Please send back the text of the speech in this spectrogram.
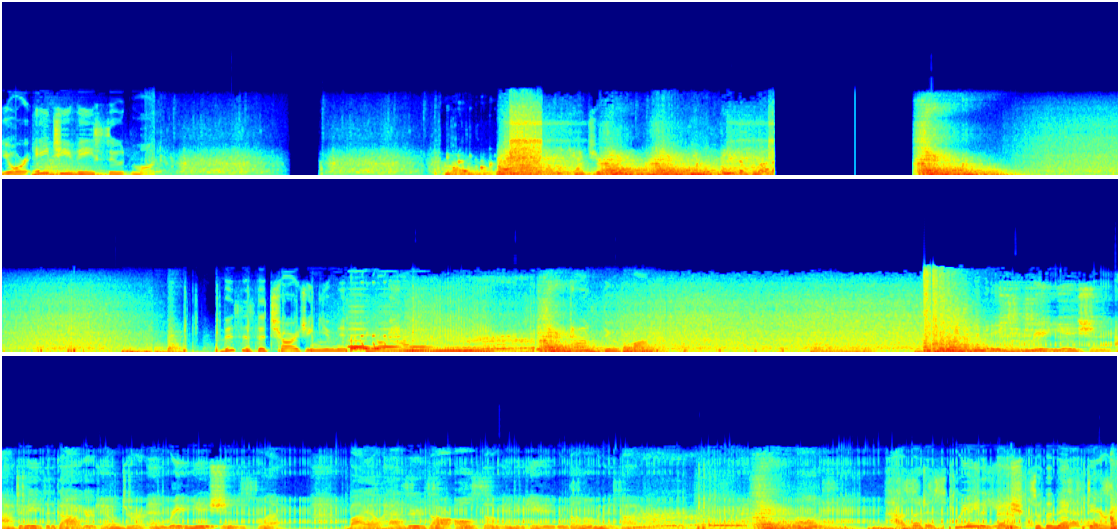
Your HEV suit mod. Catch your breath. You will see the blood. This is the charging unit for your hazard. If you pass through fire, Intimidating radiation activates the Geiger counter and radiation display. Biohazards are also indicated with the luminous icon. Please advance to the next area.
